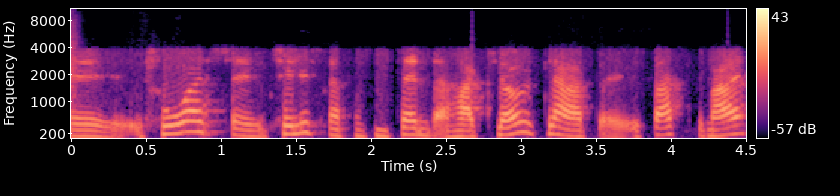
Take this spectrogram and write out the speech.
Øh, Foras øh, tillidsrepræsentanter har klokkeklart øh, sagt til mig,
